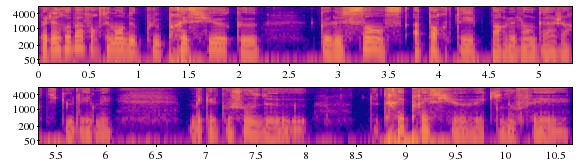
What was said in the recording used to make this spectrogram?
Peut-être pas forcément de plus précieux que, que le sens apporté par le langage articulé, mais, mais quelque chose de, de très précieux et qui nous fait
